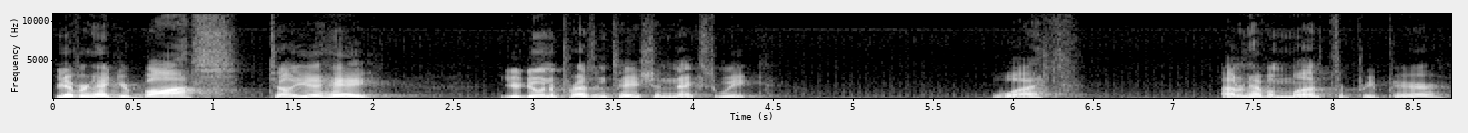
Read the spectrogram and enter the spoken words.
You ever had your boss tell you, hey, you're doing a presentation next week? What? I don't have a month to prepare?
